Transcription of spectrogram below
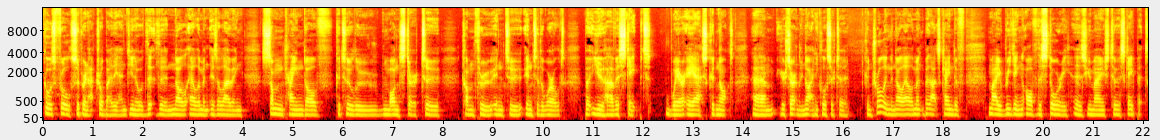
goes full supernatural by the end. You know, the the null element is allowing some kind of Cthulhu monster to come through into into the world, but you have escaped where AS could not. Um, you're certainly not any closer to controlling the null element, but that's kind of my reading of the story as you manage to escape it.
